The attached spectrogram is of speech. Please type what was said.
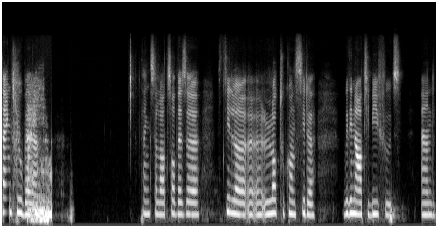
Thank you, Bela. Thanks a lot. So there's a still a, a lot to consider within RTB foods and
